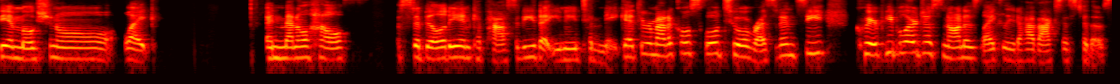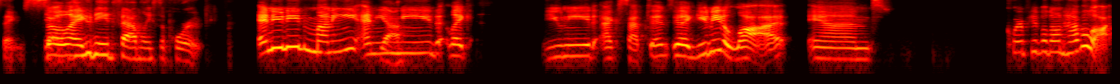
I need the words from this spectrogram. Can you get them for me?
the emotional, like, and mental health stability and capacity that you need to make it through medical school to a residency, queer people are just not as likely to have access to those things. So, yeah, like, you need family support and you need money and you yeah. need, like, you need acceptance. Like, you need a lot, and queer people don't have a lot.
